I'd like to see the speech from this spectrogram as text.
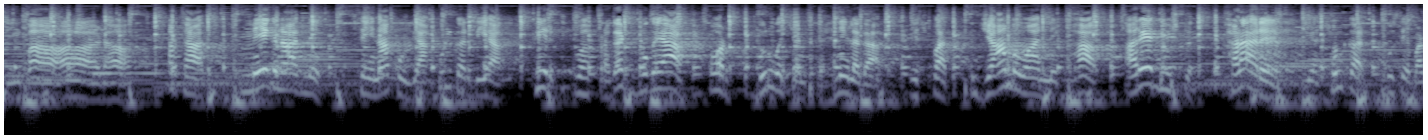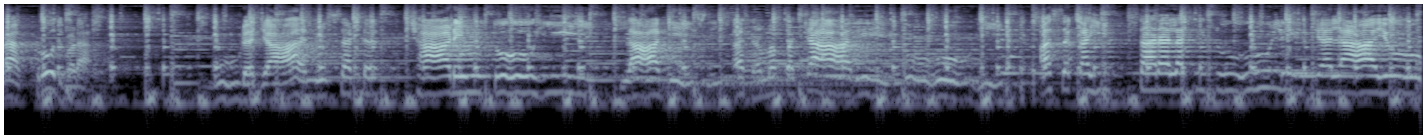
दिबाड़ा अर्थात मेघनाद ने सेना को व्याकुल कर दिया। फिर वह प्रकट हो गया और दुर्वचन कहने लगा। इस पर जाम्बवान ने कहा, अरे दुष्ट, खड़ा रहे। यह सुनकर उसे बड़ा क्रोध बढ़ा। बूढ़ जानी सट, छाड़े तो ही, लागी अधम पचारे अस कही तरल सूल जलायो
